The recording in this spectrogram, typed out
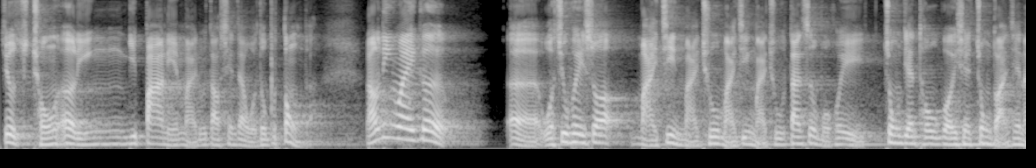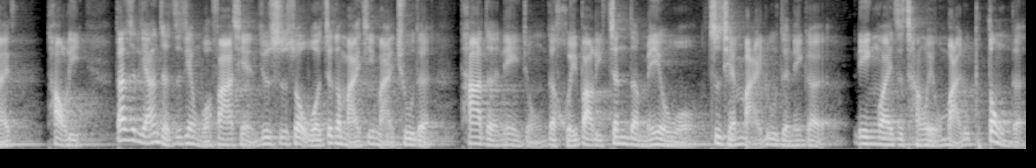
就从二零一八年买入到现在我都不动的。然后另外一个，呃，我就会说买进买出买进买出，但是我会中间透过一些中短线来套利。但是两者之间，我发现就是说我这个买进买出的，它的那种的回报率真的没有我之前买入的那个另外一只仓位我买入不动的。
